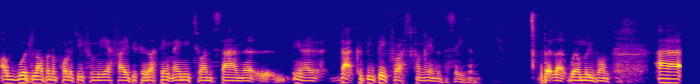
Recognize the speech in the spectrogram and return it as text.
I would love an apology from the FA because I think they need to understand that, you know, that could be big for us come the end of the season. But look, we'll move on. Uh,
